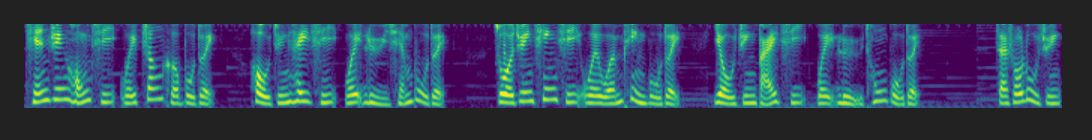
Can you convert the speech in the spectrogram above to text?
前军红旗为张合部队，后军黑旗为吕虔部队，左军青旗为文聘部队，右军白旗为吕通部队。再说陆军。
